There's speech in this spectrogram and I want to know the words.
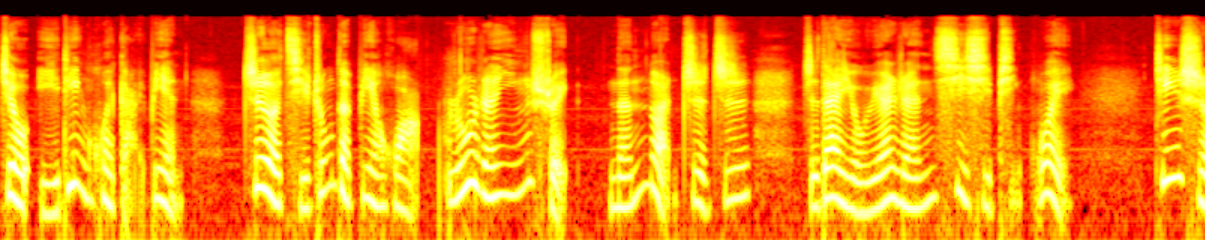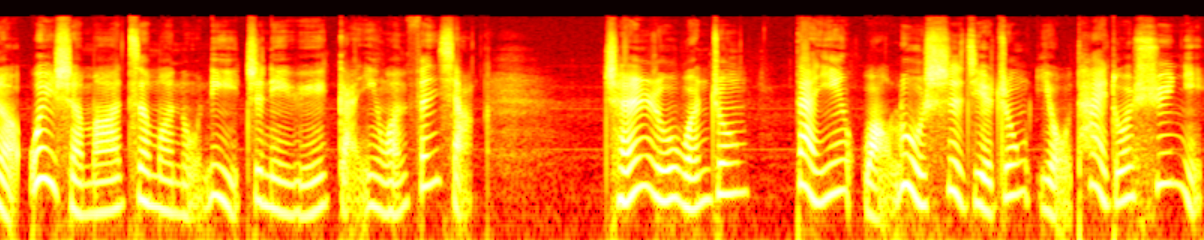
就一定会改变。这其中的变化，如人饮水，冷暖自知，只待有缘人细细品味。金舍为什么这么努力，致力于感应文分享？诚如文中。但因网络世界中有太多虚拟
